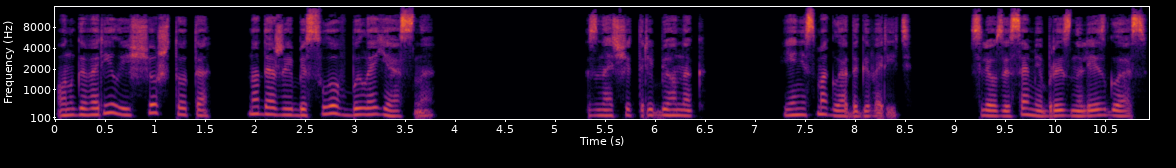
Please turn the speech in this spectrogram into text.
Он говорил еще что-то, но даже и без слов было ясно. «Значит, ребенок. Я не смогла договорить. Слезы сами брызнули из глаз.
